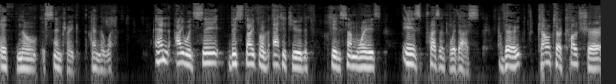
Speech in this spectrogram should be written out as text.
ethnocentric than the West. And I would say this type of attitude in some ways is present with us the counterculture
